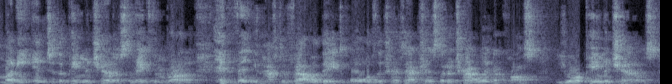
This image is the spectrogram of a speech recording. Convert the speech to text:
money into the payment channels to make them run, and then you have to validate all of the transactions that are traveling across your payment channels.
